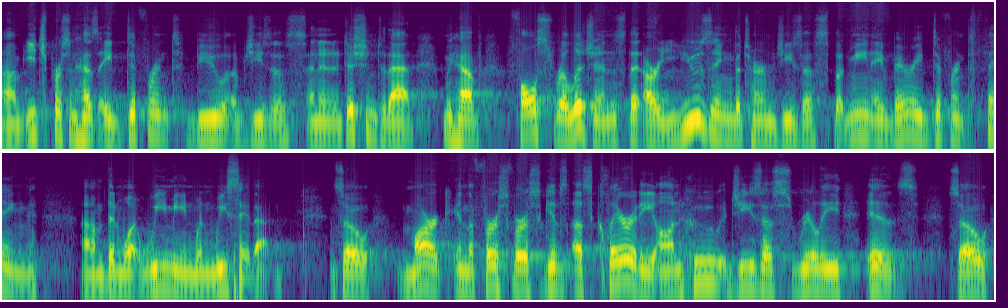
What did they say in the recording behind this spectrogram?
Um, each person has a different view of Jesus. And in addition to that, we have false religions that are using the term Jesus but mean a very different thing um, than what we mean when we say that. And so, Mark in the first verse gives us clarity on who Jesus really is. So,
